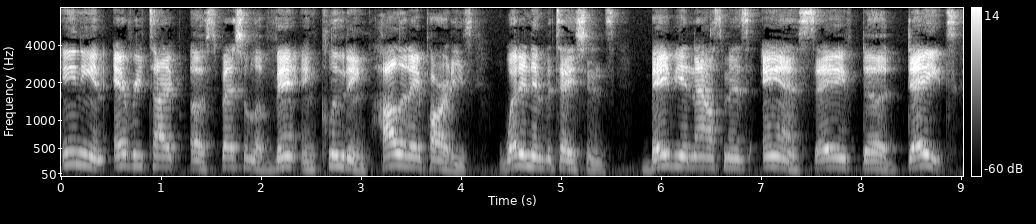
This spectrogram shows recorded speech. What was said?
any and every type of special event, including holiday parties, wedding invitations, baby announcements, and save the dates.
